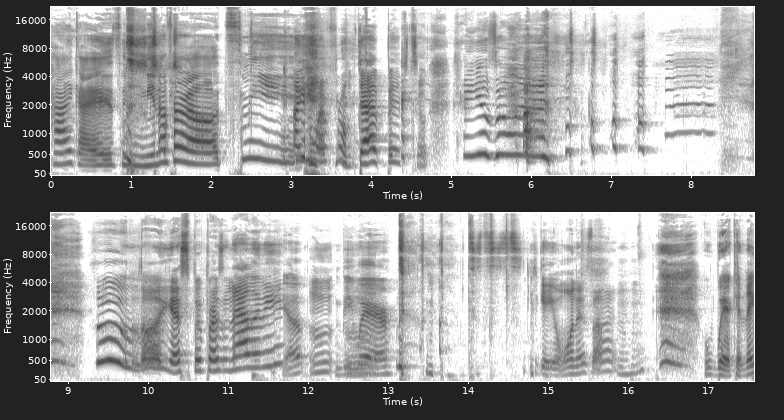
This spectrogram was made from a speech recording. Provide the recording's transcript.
Hi guys, Mina Pearl. It's me. I went from that bitch to how you doing? Ooh, Lord, you got split personality. Yep. Mm-mm. Beware. You get your warning sign. Where can they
